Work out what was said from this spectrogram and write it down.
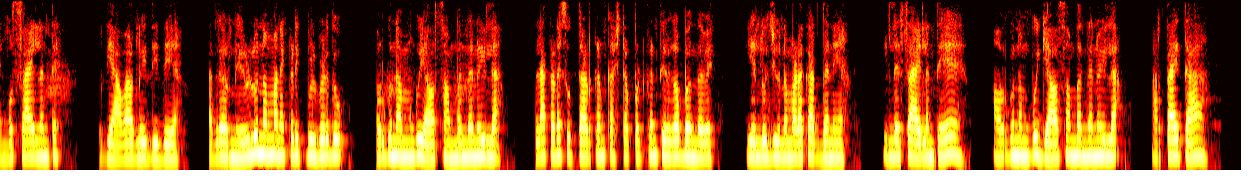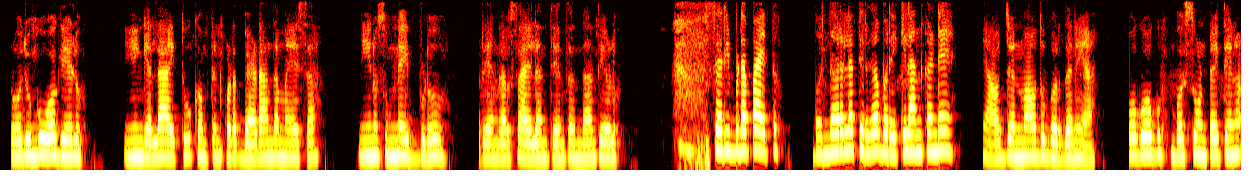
ಹೆಂಗೋ ಸಾಯಿಲ್ಲಂತೆ ಅವ್ರಿಗೆ ಯಾವಾಗಲೂ ಇದ್ದಿದೆಯಾ? ಆದ್ರೆ ಅವ್ರ ನೆರಳು ನಮ್ಮ ಮನೆ ಕಡೆಗೆ ಬಿಡ್ಬಾರ್ದು ಅವ್ರಿಗೂ ನಮಗೂ ಯಾವ ಸಂಬಂಧನೂ ಇಲ್ಲ. ಎಲ್ಲ ಕಡೆ ಸುತ್ತಾಡ್ಕೊಂಡು ಕಷ್ಟಪಟ್ಕೊಂಡು ತಿರ್ಗಾ ಬಂದವೆ. ಎಲ್ಲೂ ಜೀವನ ಮಾಡೋಕ್ಕಾಗ್ದಾನೆಯ ಇಲ್ಲೇ ಸಾಯ್ಲಂತೆ. ಅವ್ರಿಗೂ ನಮಗೂ ಯಾವ ಸಂಬಂಧನೂ ಇಲ್ಲ. ಅರ್ಥ ಆಯ್ತಾ? ರೋಜಂಗೂ ಹೋಗಿ ಹೇಳು. ಹಿಂಗೆಲ್ಲ ಆಯ್ತು ಕಂಪ್ಲೇಂಟ್ ಕೊಡೋದು ಬೇಡ ಅಂದ ಮಹೇಶ. ನೀನು ಸುಮ್ಮನೆ ಇದ್ಬಿಡು. ಅವ್ರು ಹೆಂಗಾರು ಸಾಯಿಲ್ಲಂತೆ ಅಂತಂದ ಅಂತ ಹೇಳು. ಸರಿ ಬಿಡಪ್ಪ ಆಯ್ತು. ಬಂದವರೆಲ್ಲ ತಿರ್ಗಾ ಬರೀಕಿಲ್ಲ ಅನ್ಕಂಡೆ. ಯಾವ ಜನ್ಮ ಅದು ಬರ್ದಾನೆಯಾ? ಹೋಗು ಹೋಗು ಬಸ್ ಹೊಂಟೈತೇನೋ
